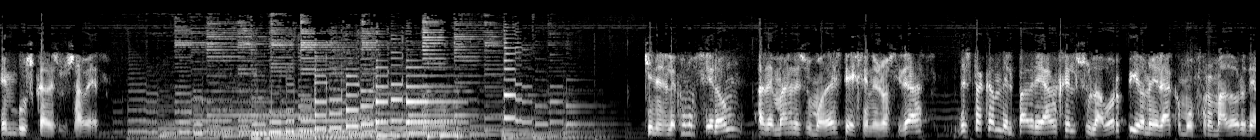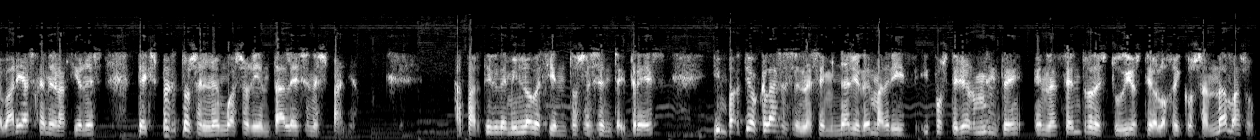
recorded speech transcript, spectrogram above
en busca de su saber. Quienes le conocieron, además de su modestia y generosidad, destacan del padre Ángel su labor pionera como formador de varias generaciones de expertos en lenguas orientales en España. A partir de 1963, impartió clases en el Seminario de Madrid y posteriormente en el Centro de Estudios Teológicos San Damaso,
